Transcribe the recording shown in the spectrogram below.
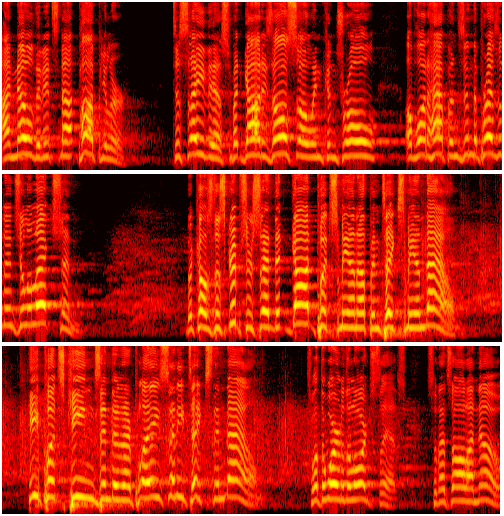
I know that it's not popular to say this, but God is also in control of what happens in the presidential election. Because the scripture said that God puts men up and takes men down. He puts kings into their place and he takes them down. That's what the word of the Lord says. So that's all I know.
